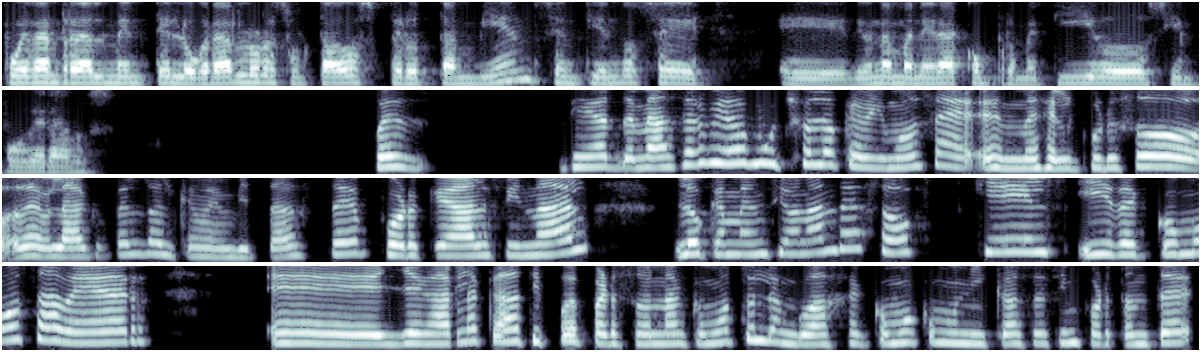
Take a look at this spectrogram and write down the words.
puedan realmente lograr los resultados, pero también sintiéndose de una manera comprometidos y empoderados? Pues Fíjate, me ha servido mucho lo que vimos e en el curso de Black Belt al que me invitaste, porque al final lo que mencionan de soft skills y de cómo saber, eh, llegarle a cada tipo de persona, cómo tu lenguaje, cómo comunicas es importante,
